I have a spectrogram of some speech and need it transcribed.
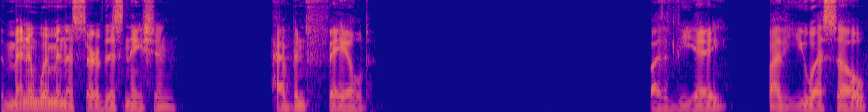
The men and women that serve this nation have been failed by the VA, by the USO,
